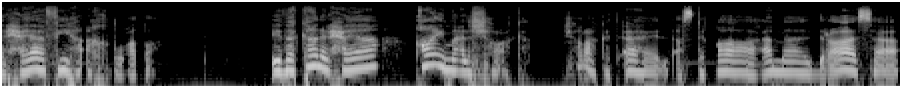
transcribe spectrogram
الحياة فيها أخذ وعطاء إذا كان الحياة قائمة على الشراكة شراكة أهل أصدقاء عمل دراسة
